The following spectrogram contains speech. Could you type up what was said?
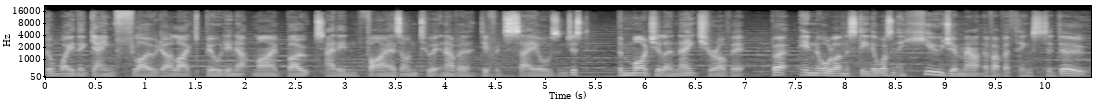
the way the game flowed. I liked building up my boat, adding fires onto it and other different sails and just the modular nature of it. But in all honesty, there wasn't a huge amount of other things to do.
